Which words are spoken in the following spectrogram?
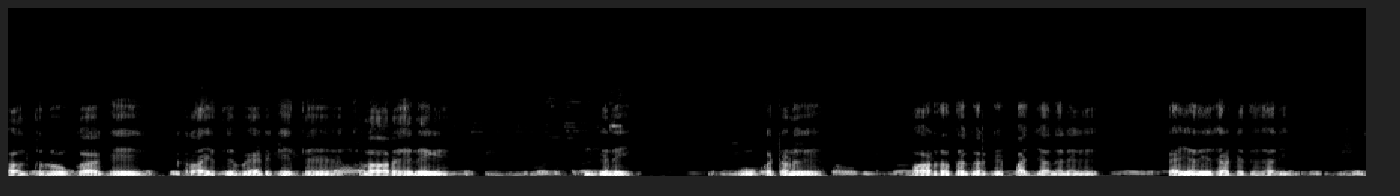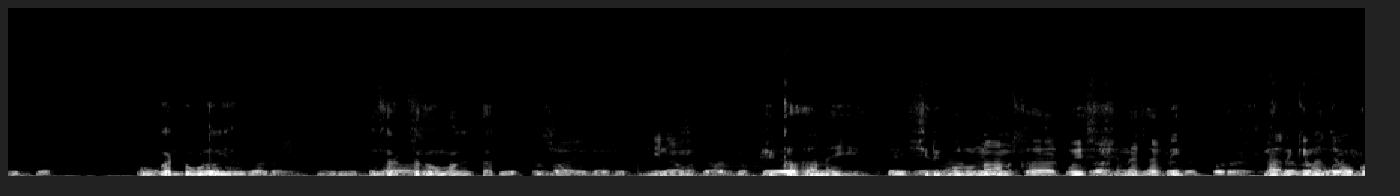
ਗਲਤ ਲੋਕ ਆ ਕੇ ਕਿਰਾਏ ਤੇ ਬੈਠ ਕੇ ਤੇ ਚਲਾ ਰਹੇ ਨੇਗੇ। ਹੂੰ। ਠੀਕ ਹੈ ਨਾ ਜੀ? ਉਹ ਘਟਣਗੇ। ਵਾਰਦਾਤਾਂ ਕਰਕੇ ਭੱਜ ਜਾਂਦੇ ਨੇਗੇ। ਪੈ ਜਾਂਦੀ ਹੈ ਸਾਡੇ ਤੇ ਸਾਰੀ। ਹੂੰ। ਉਹ ਘੱਟ ਹੋਣਗੇ। ਸੁਰੱਖਿਅਤ ਹੋਵਾਂਗੇ ਸਾਰੇ। ਕੀ ਨਾਮ ਹੈ? ਫਿੱਕਾ ਖਾਨ ਹੈ ਜੀ। ਸ਼੍ਰੀ ਗੁਰੂ ਨਾਨਕ ਆਟੋ ਸਟੇਸ਼ਨ ਹੈ ਸਾਡੀ। ਨਾਨਕੀਨਾ ਚੌਂਕ।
